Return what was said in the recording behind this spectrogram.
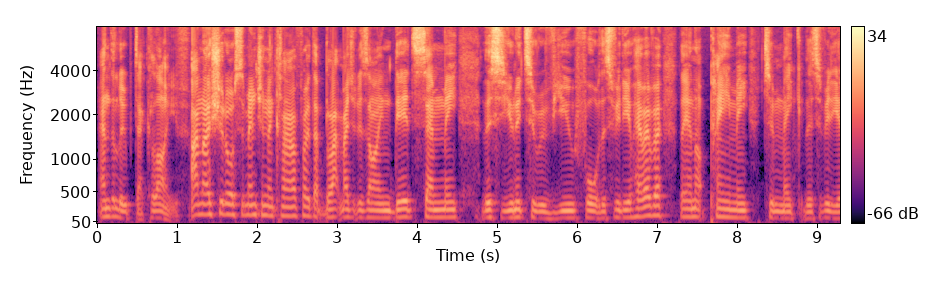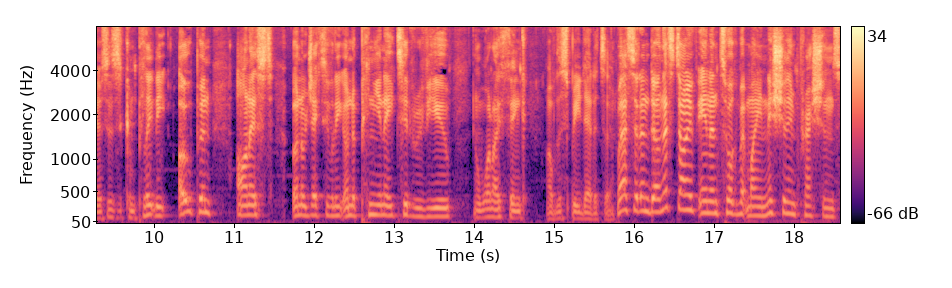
and the Loupedeck Live. And I should also mention and clarify that Blackmagic Design did send me this unit to review for this video. However, they are not paying me to make this video. This is a completely open, honest, unobjectively unopinionated review of what I think of the Speed Editor. Well, that's it and done. Let's dive in and talk about my initial impressions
